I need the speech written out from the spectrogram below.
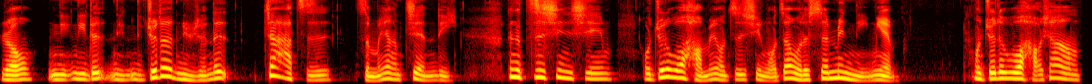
柔，你你的你你觉得女人的价值怎么样建立？那个自信心？我觉得我好没有自信，我在我的生命里面。”我觉得我好像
